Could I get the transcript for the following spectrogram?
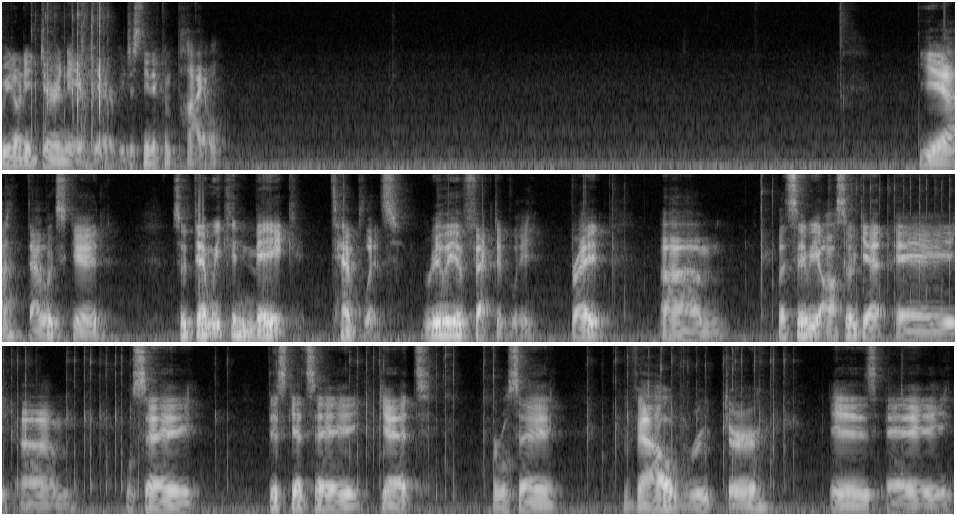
we don't need dir name here. We just need to compile. Yeah, that looks good. So then we can make templates really effectively, right? Um, let's say we also get a, um, we'll say this gets a get, or we'll say val root dir is a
